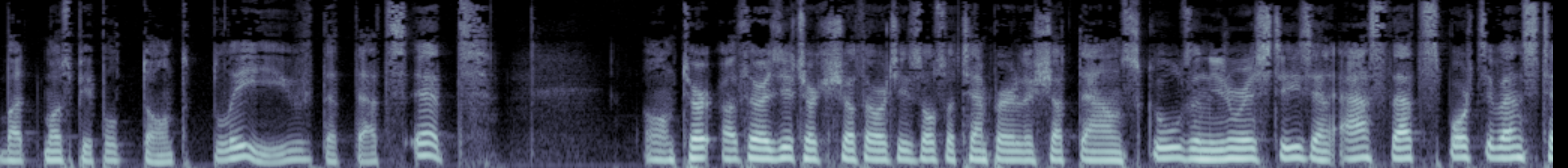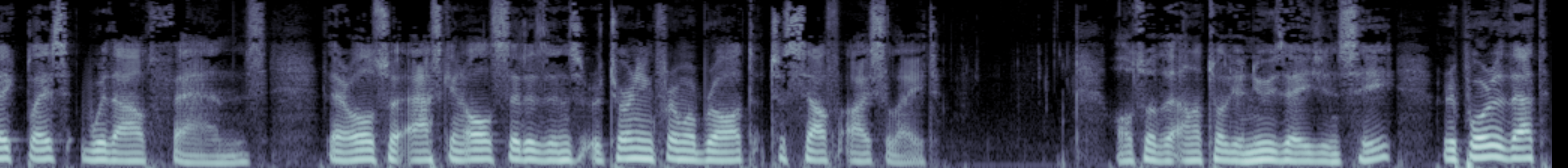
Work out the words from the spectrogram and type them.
but most people don't believe that that's it. On uh, Thursday, Turkish authorities also temporarily shut down schools and universities and asked that sports events take place without fans. They're also asking all citizens returning from abroad to self-isolate. Also, the Anatolia News Agency reported that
